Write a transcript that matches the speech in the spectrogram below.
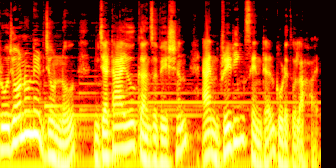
প্রজননের জন্য Jatayu conservation and breeding centre গড়ে তোলা হয়।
